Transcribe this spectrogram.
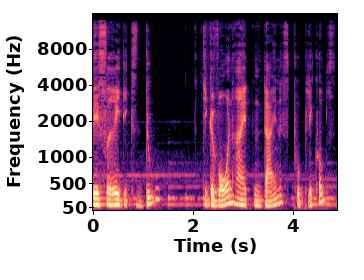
Befriedigst du die Gewohnheiten deines Publikums?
